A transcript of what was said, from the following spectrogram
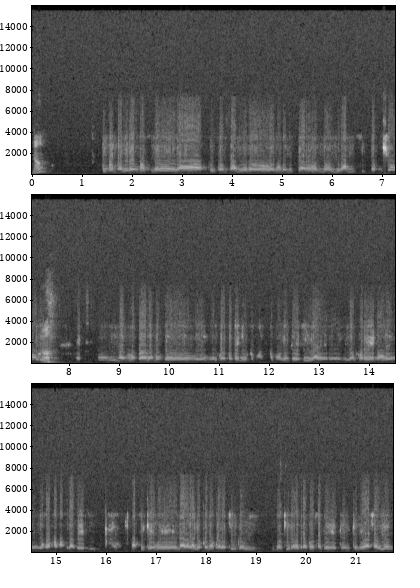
¿no? fui compañero de Maxi Vega, fui compañero, bueno, del eterno Ivancito Pillón. Oh. Eh, y bueno, obviamente el cuerpo técnico, como, como bien te decía, de, Iván Moreno, de, Rafa Maceratesi. Así que eh, la verdad los conozco a los chicos y, no quiero otra cosa que, que, le vaya bien,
